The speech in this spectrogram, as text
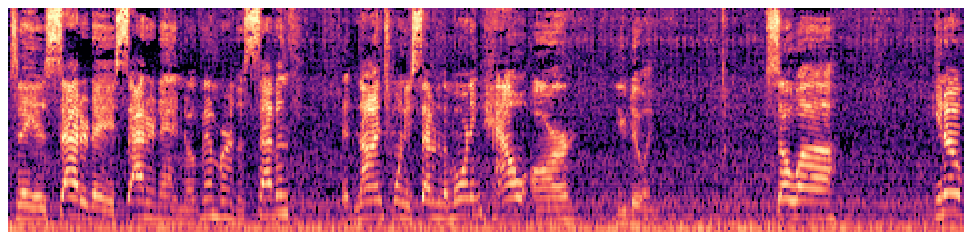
Today is Saturday, Saturday, November the 7th at 9:27 in the morning. How are you doing? So uh you know,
